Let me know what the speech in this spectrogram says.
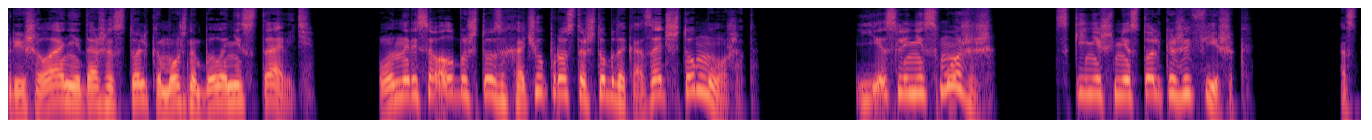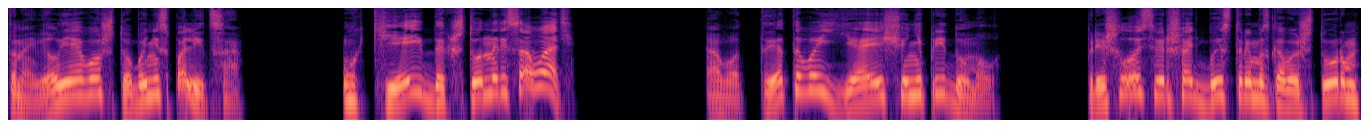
При желании даже столько можно было не ставить. Он нарисовал бы, что захочу, просто чтобы доказать, что может. Если не сможешь, скинешь мне столько же фишек. Остановил я его, чтобы не спалиться. Окей, так что нарисовать? А вот этого я еще не придумал. Пришлось совершать быстрый мозговой штурм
